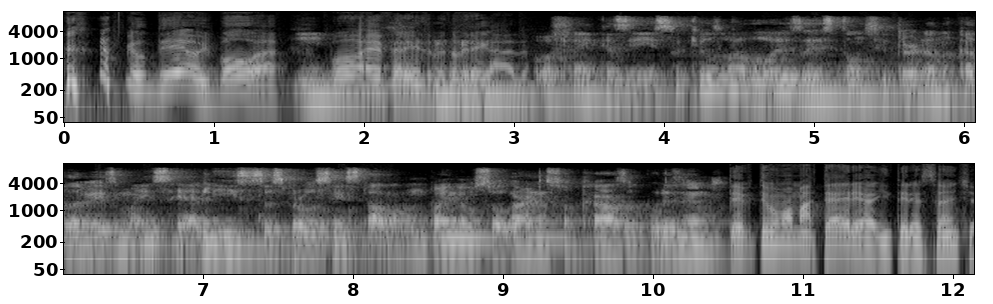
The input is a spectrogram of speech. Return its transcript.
Meu Deus, boa! Boa referência, muito obrigado. Ô, Fencas, e isso que os valores eles estão se tornando cada vez mais realistas para você instalar um painel solar na sua casa, por exemplo. Teve, teve uma matéria interessante,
